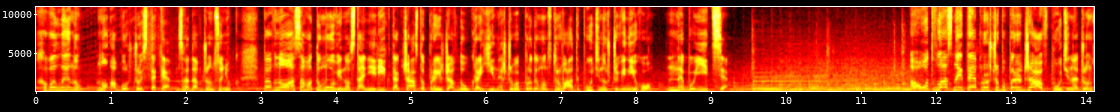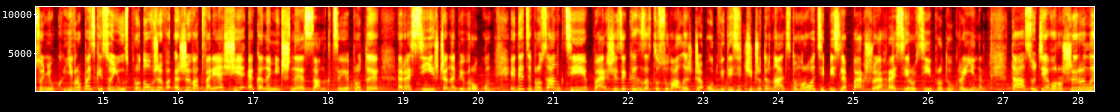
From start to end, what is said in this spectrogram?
хвилину. Ну або щось таке, згадав Джонсонюк. Певно, саме тому він останній рік так часто приїжджав до України, щоб продемонструвати Путіну, що він його не боїться. А от власне й те, про що попереджав Путіна Джонсонюк, європейський союз продовжив животворящі економічні санкції проти Росії ще на півроку. Йдеться про санкції, перші з яких застосували ще у 2014 році після першої агресії Росії проти України, та суттєво розширили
